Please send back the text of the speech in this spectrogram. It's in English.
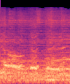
yo te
